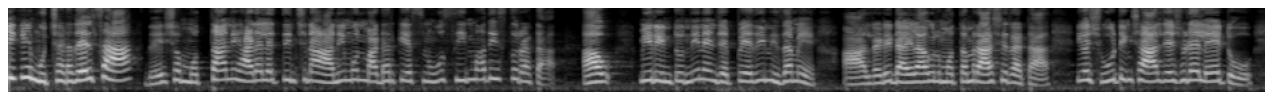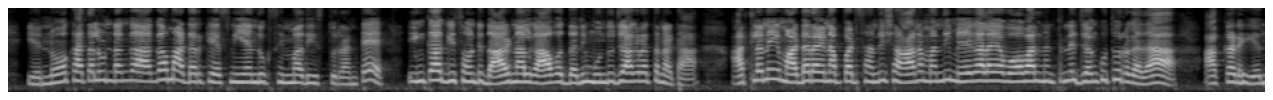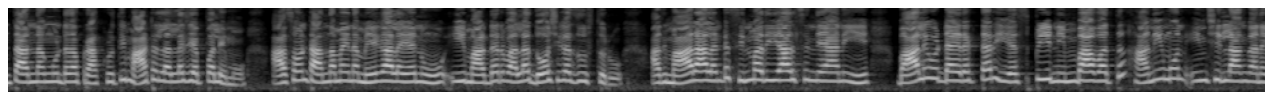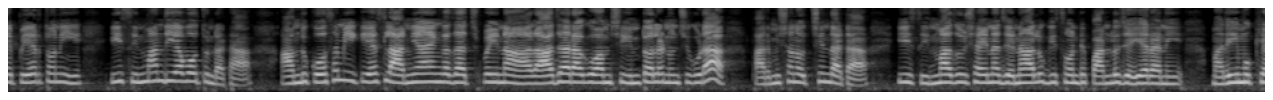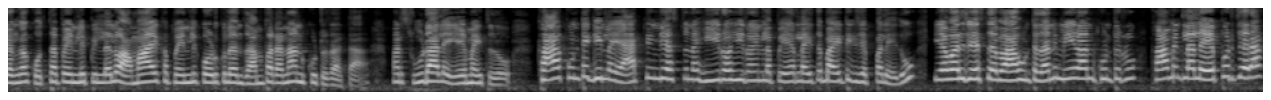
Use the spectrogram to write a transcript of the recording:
మీకు ఈ ముచ్చట తెలుసా? దేశం మొత్తాన్ని హడలెత్తించిన హనీమూన్ మర్డర్ కేసును సినిమా తీస్తురట. ఆవ్ మీరు ఇంటుంది నేను చెప్పేది నిజమే. ఆల్రెడీ డైలాగులు మొత్తం రాసిర్రట. ఇక షూటింగ్ షాల్ చేసుడే లేటు. ఎన్నో కథలు ఉండగా ఆగా మర్డర్ కేసుని ఎందుకు సినిమా తీస్తురంటే ఇంకా గిసొంటి దారుణాలు కావద్దని ముందు జాగ్రత్తనట. అట్లనే ఈ మర్డర్ అయినప్పటి సంది చాలా మంది మేఘాలయ పోవాలంటేనే జంకుతుర్రు కదా అక్కడ ఎంత అందంగా ఉంటుందో ప్రకృతి మాటలల్లా చెప్పలేము. అసొంటి అందమైన మేఘాలయను ఈ మర్డర్ వల్ల దోషిగా చూస్తురు అది మారాలంటే సినిమా తీయాల్సిందే అని Bollywood director SP Nimbavat honeymoon in Shillong అనే తీసుకొని ఈ సినిమాని తీయబోతుండట అందుకోసం ఈ కేసులో అన్యాయంగా చచ్చిపోయిన రాజా రఘువంశీ ఇంటోల నుంచి కూడా పర్మిషన్ వచ్చిందట. ఈ సినిమా చూసైన జనాలు గిసొంటి పనులు చేయరని మరీ ముఖ్యంగా కొత్త పెండ్లి పిల్లలు అమాయక పెండ్లి కొడుకులను చంపరని అనుకుంటురట మరి చూడాలి ఏమవుతుందో కాకుంటే గిట్ల యాక్టింగ్ చేస్తున్న హీరో హీరోయిన్ల పేర్లు అయితే బయటికి చెప్పలేదు. ఎవరు చేస్తే బాగుంటుందని మీరు అనుకుంటారు కామెంట్లలో ఎప్పుడు జరా?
